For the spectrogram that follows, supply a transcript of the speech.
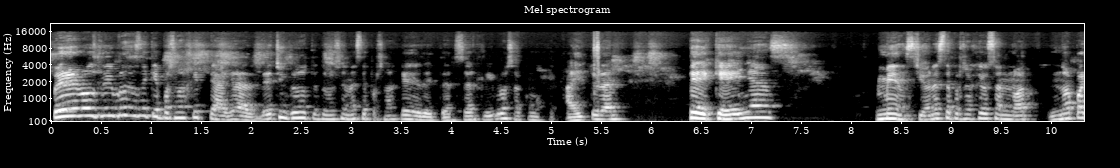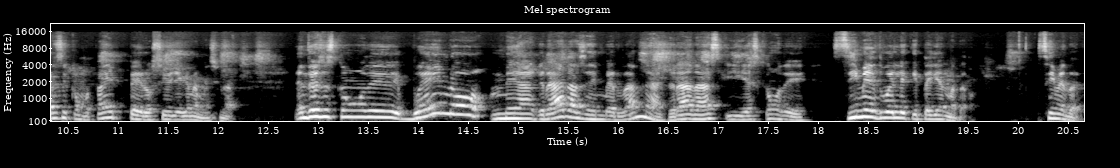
Pero en los libros es de que el personaje te agrade. De hecho, incluso te introducen a este personaje desde el tercer libro. O sea, como que ahí te dan pequeñas menciones de este personaje. O sea, no, no aparece como tal, pero sí lo llegan a mencionar. Entonces es como de, bueno, me agradas, en verdad me agradas. Y es como de, sí me duele que te hayan matado. Sí me duele.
